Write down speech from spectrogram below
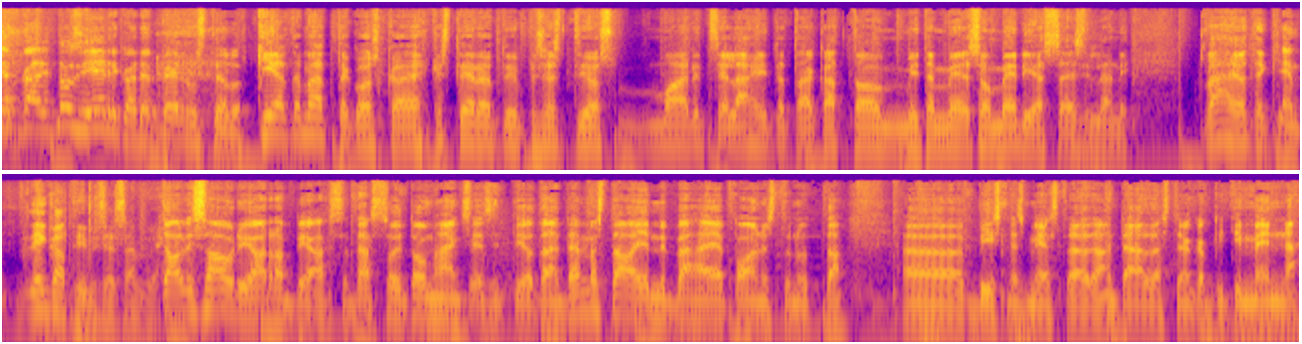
Joka oli tosi erikoinen perustelu. Kieltämättä, koska ehkä stereotyyppisesti, jos mainitsee lähitä tai katsoo, miten me, se on mediassa esillä, niin vähän jotenkin En- negatiivisen sävyä. Tämä oli Saudi-Arabiassa. Tässä oli Tom Hanks esitti jotain tämmöistä aiemmin vähän epäonnistunutta öö, bisnesmiestä jotain tällaista, jonka piti mennä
